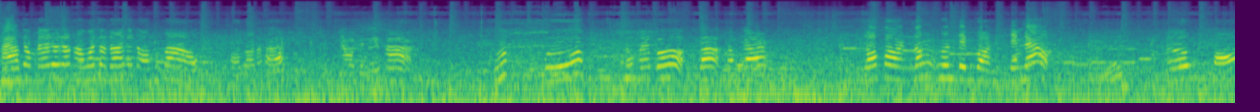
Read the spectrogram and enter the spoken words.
ครับกับแม่ด้วยนะคะว่าจะได้ให้น้องหรือเปล่าพร้อนะคะ หยอดไปเลยค่ะ ก่อน เต็มแล้วหนึ่งสอง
